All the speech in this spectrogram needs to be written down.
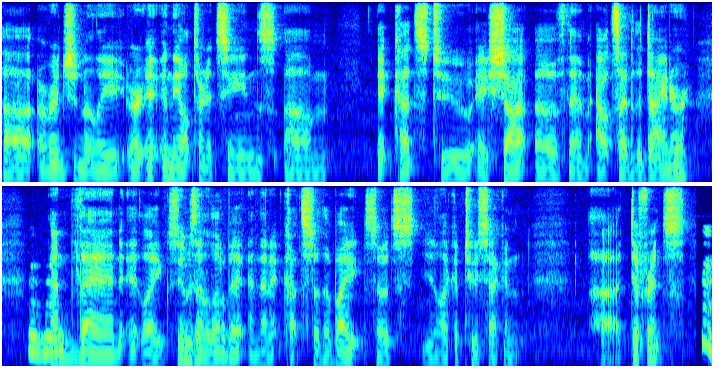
uh, originally, or in, in the alternate scenes, um, it cuts to a shot of them outside of the diner, hmm and then it like zooms in a little bit, and then it cuts to the bite, so it's you know like a two second uh, difference. Hmm.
